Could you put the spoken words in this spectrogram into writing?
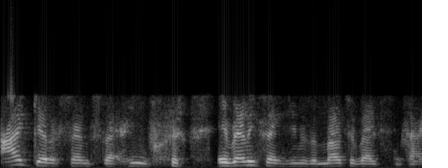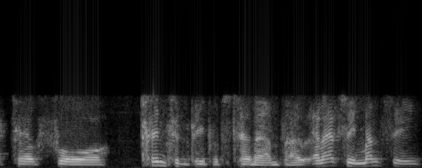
I get a sense that he, if anything, he was a motivating factor for Clinton people to turn out and vote. And actually, Muncie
